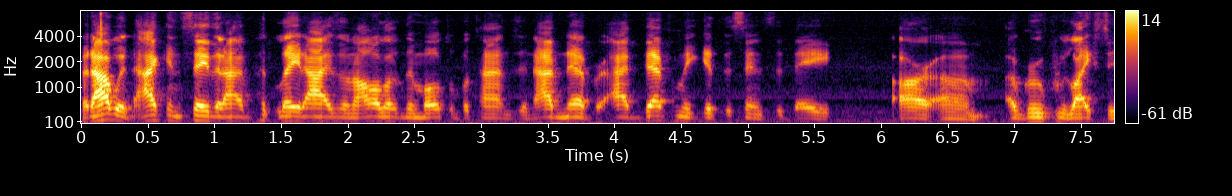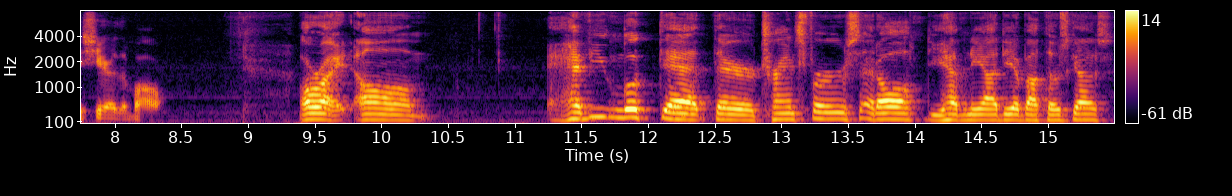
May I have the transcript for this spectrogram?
But I would I can say that I've laid eyes on all of them multiple times, and I've never I definitely get the sense that they are um, a group who likes to share the ball. All right. Um, have you looked at their transfers at all? Do you have any idea about those guys?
